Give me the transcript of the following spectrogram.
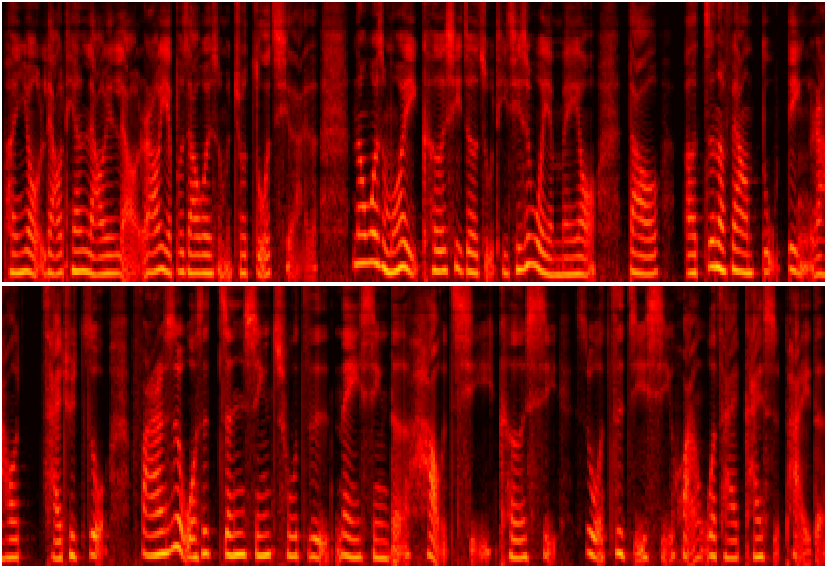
朋友聊天聊一聊，然后也不知道为什么就做起来了。那为什么会以科系这个主题？其实我也没有到呃真的非常笃定，然后才去做，反而是我是真心出自内心的好奇，科系是我自己喜欢，我才开始拍的。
